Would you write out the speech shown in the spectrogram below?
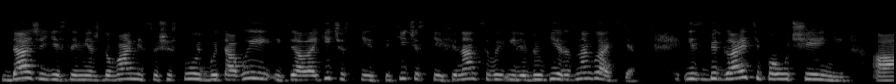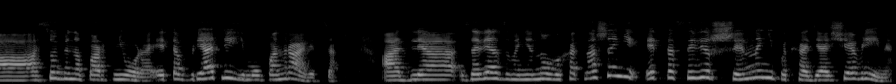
даже если между вами существуют бытовые, идеологические, эстетические, финансовые или другие разногласия. Избегайте поучений, а, особенно партнера, это вряд ли ему понравится. А для завязывания новых отношений это совершенно неподходящее время.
